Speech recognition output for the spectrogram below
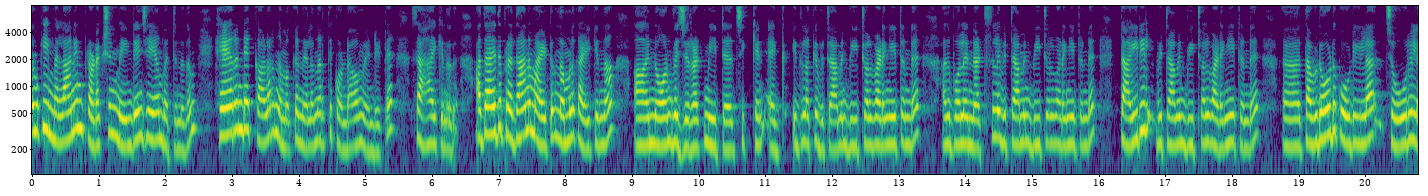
നമുക്ക് ഈ മെലാനിൻ പ്രൊഡക്ഷൻ മെയിന്റെയിൻ ചെയ്യാൻ പറ്റുന്നതും ഹെയറിന്റെ കളർ നമുക്ക് നിലനിർത്തി കൊണ്ടാവാൻ വേണ്ടിയിട്ട് സഹായിക്കുന്നത്. അതായത് പ്രധാനമായിട്ടും നമ്മൾ കഴിക്കുന്ന non veg red meat chicken egg ഇതിലൊക്കെ വിറ്റാമിൻ ബി ട്വൽവ് അടങ്ങിയിട്ടുണ്ട്. അതുപോലെ നട്ട്സിൽ വിറ്റാമിൻ ബി ട്വൽവ് അടങ്ങിയിട്ടുണ്ട് തൈരിൽ വിറ്റാമിൻ ബി ട്വൽവ് അടങ്ങിയിട്ടുണ്ട് തവിടോട് കൂടിയുള്ള ചോറിൽ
